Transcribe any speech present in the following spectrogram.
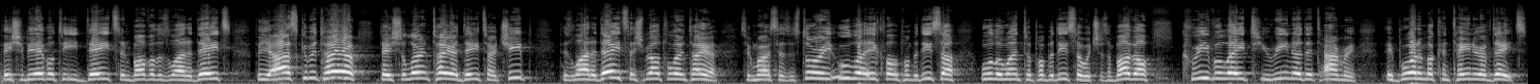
they should be able to eat dates, and Bavel there's a lot of dates. They should learn Torah, dates are cheap. There's a lot of dates. They should be able to learn Torah. So Gemara says a story. Ula iklal Pampadisa. Ula went to Pampadisa, which is in Bavel. Krivule Tirina de Tamri. They brought him a container of dates.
